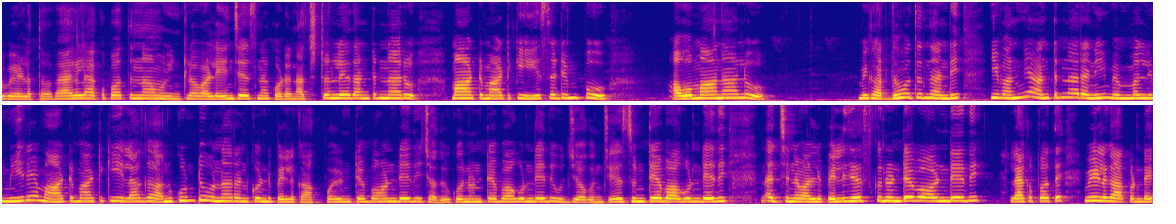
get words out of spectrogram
వీళ్ళతో వేగలేకపోతున్నాము ఇంట్లో వాళ్ళు ఏం చేసినా కూడా నచ్చటం లేదంటున్నారు. మాటి మాటికి ఈసడింపు అవమానాలు. మీకు అర్థమవుతుందండి? ఇవన్నీ అంటున్నారని మిమ్మల్ని మీరే మాటి మాటికి ఇలాగ అనుకుంటూ ఉన్నారనుకోండి. పెళ్ళి కాకపోయి ఉంటే బాగుండేది. చదువుకొని ఉంటే బాగుండేది. ఉద్యోగం చేస్తుంటే బాగుండేది. నచ్చిన వాళ్ళని పెళ్ళి చేసుకుని ఉంటే బాగుండేది. లేకపోతే వీళ్ళు కాకుండే.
